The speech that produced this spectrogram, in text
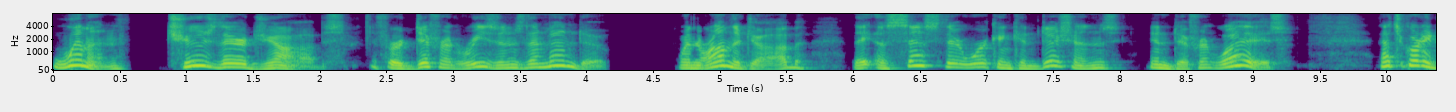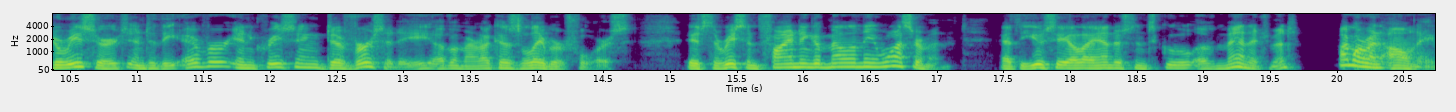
Women choose their jobs for different reasons than men do. When they're on the job, they assess their working conditions in different ways. That's according to research into the ever increasing diversity of America's labor force. It's the recent finding of Melanie Wasserman at the UCLA Anderson School of Management. I'm Warren Olney,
